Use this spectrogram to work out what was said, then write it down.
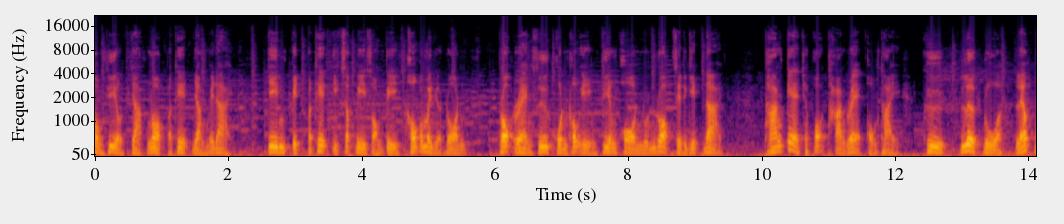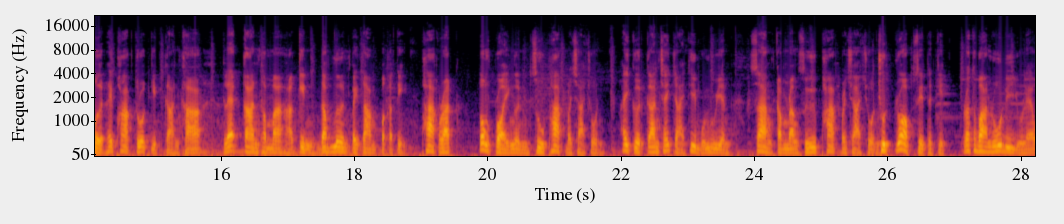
ท่องเที่ยวจากนอกประเทศยังไม่ได้ จีนปิดประเทศอีกสักปี 2 ปีเขาก็ไม่เดือดร้อน เพราะแรงซื้อคนเขาเองเพียงพอหนุนรอบเศรษฐกิจได้ ทางแก้เฉพาะทางแรกของไทย คือเลิกกลัวแล้วเปิดให้ภาคธุรกิจการค้า และการทำมาหากินดำเนินไปตามปกติ ภาครัฐต้องปล่อยเงินสู่ภาคประชาชน ให้เกิดการใช้จ่ายที่หมุนเวียน สร้างกำลังซื้อภาคประชาชน ชุดรอบเศรษฐกิจ รัฐบาลรู้ดีอยู่แล้ว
